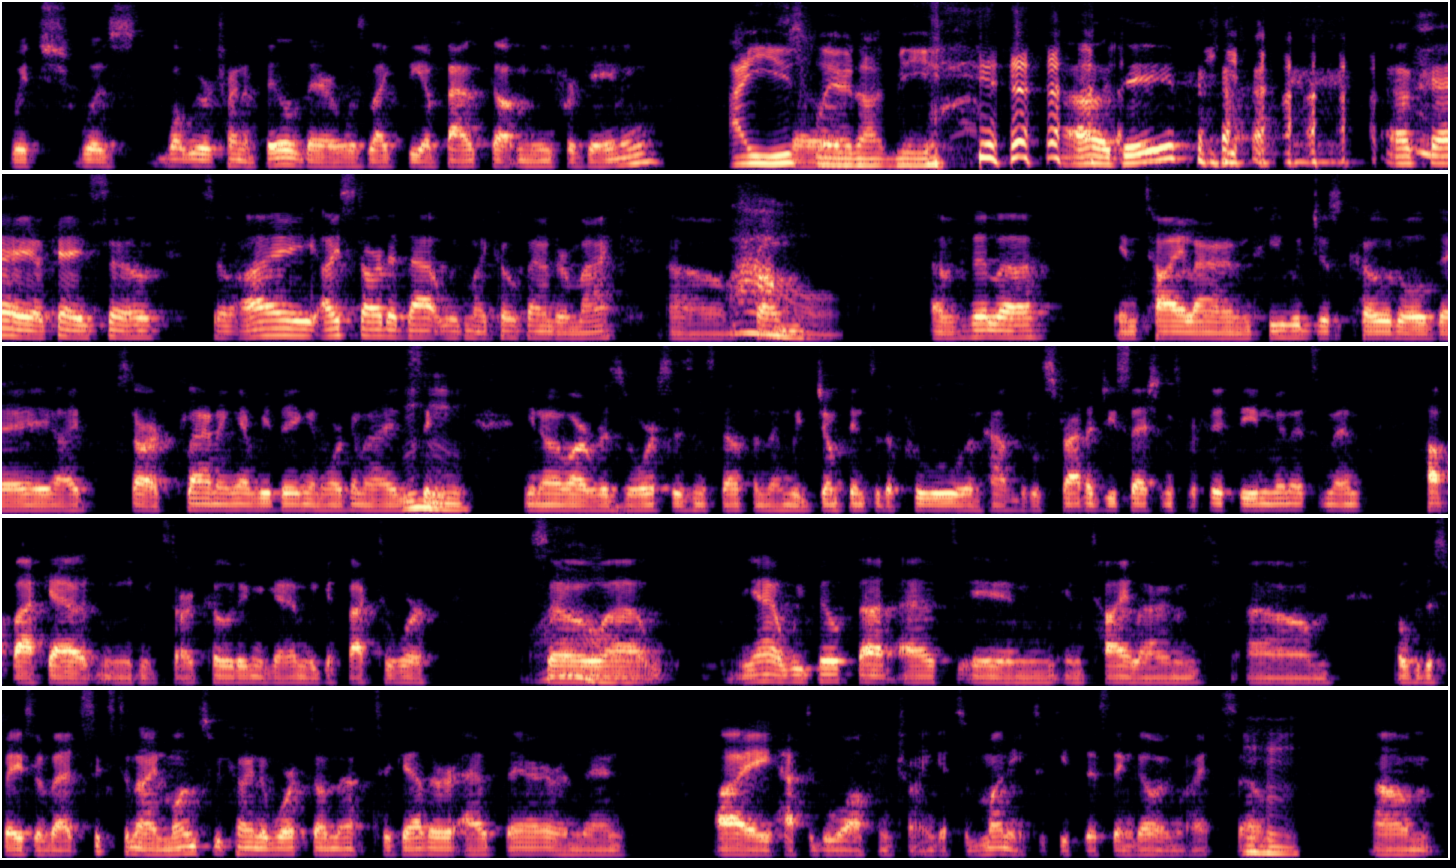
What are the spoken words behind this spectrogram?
which was what we were trying to build there was like the about.me for gaming. I use so, player.me. oh, dude. okay, okay. So so I I started that with my co-founder Mac um, wow. from a villa in Thailand. He would just code all day. I'd start planning everything and organizing, mm-hmm. you know, our resources and stuff, and then we'd jump into the pool and have little strategy sessions for 15 minutes, and then hop back out and he'd start coding again. We get back to work. Wow. So uh, yeah, we built that out in in Thailand um, over the space of about six to nine months. We kind of worked on that together out there, and then I had to go off and try and get some money to keep this thing going, right? So. Mm-hmm. Um,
